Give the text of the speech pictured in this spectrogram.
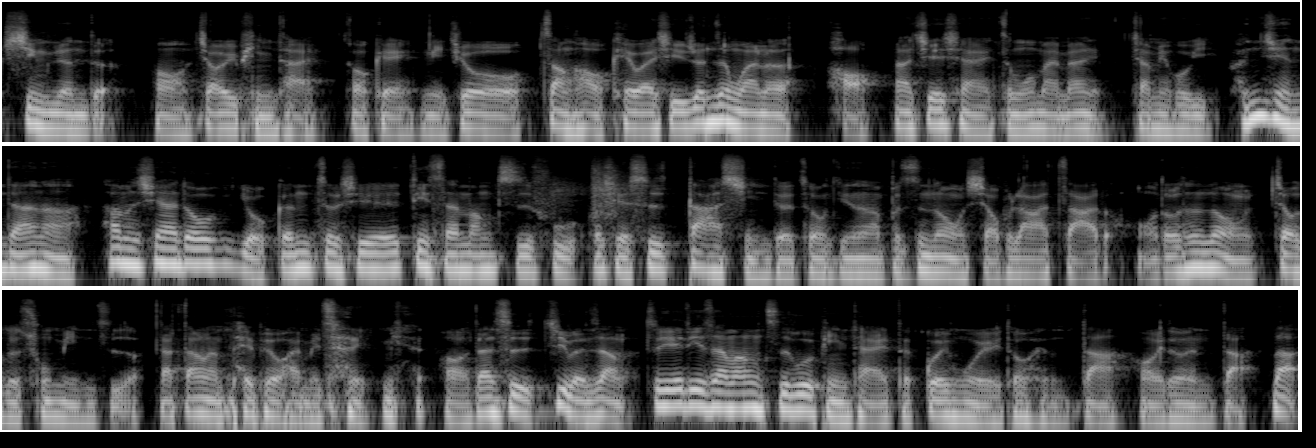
信任的哦，交易平台，OK，你就账号 KYC 认证完了，好，那接下来怎么买卖加密货币？很简单啊，他们现在都有跟这些第三方支付，而且是大型的这种第三方，不是那种小不拉扎的，哦，都是那种叫得出名字的。那当然，PayPal 还没在里面，哦，但是基本上这些第三方支付平台的规模也都很大，哦，也都很大。那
